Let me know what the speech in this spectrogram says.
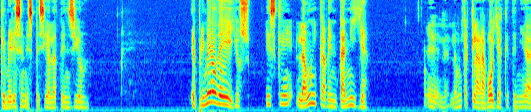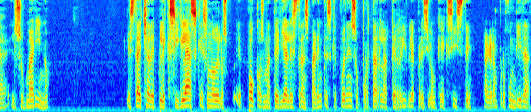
que merecen especial atención. El primero de ellos es que la única ventanilla, eh, la única claraboya que tenía el submarino, Está hecha de plexiglas, que es uno de los eh, pocos materiales transparentes que pueden soportar la terrible presión que existe a gran profundidad.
